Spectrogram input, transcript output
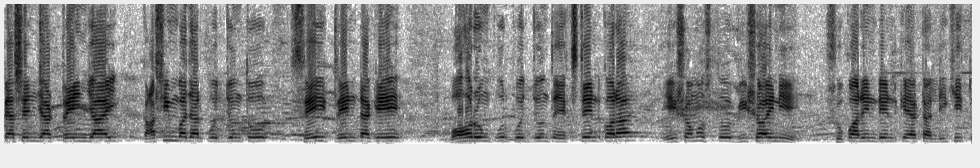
প্যাসেঞ্জার ট্রেন যায় কাশিমবাজার পর্যন্ত, সেই ট্রেনটাকে বহরমপুর পর্যন্ত এক্সটেন্ড করা। এই সমস্ত বিষয় নিয়ে সুপারিনটেন্ডেন্টকে একটা লিখিত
